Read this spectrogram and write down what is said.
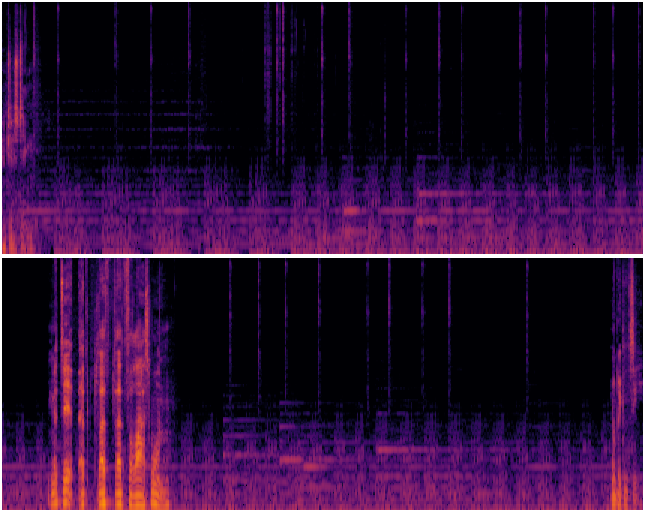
Interesting. That's it. That's, that's, that's the last one. Nobody can see.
